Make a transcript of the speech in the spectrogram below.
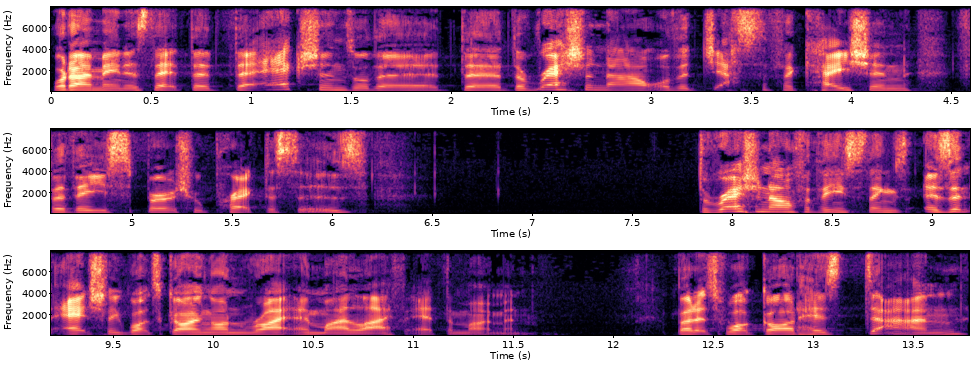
What I mean is that the, the actions or the, the, the rationale or the justification for these spiritual practices, the rationale for these things isn't actually what's going on right in my life at the moment, but it's what God has done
